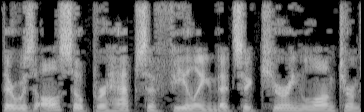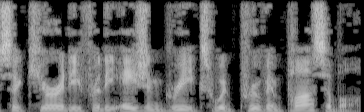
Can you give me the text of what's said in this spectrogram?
There was also perhaps a feeling that securing long-term security for the Asian Greeks would prove impossible.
